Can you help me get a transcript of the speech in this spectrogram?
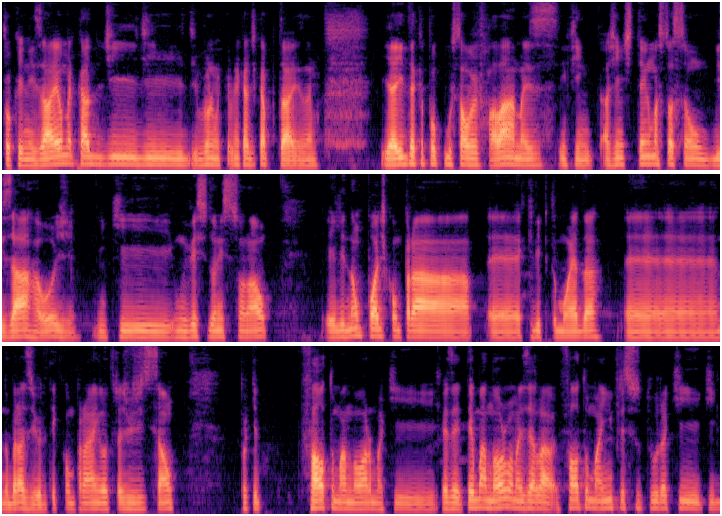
tokenizar é o mercado de, de, de, mercado de capitais, né? E aí daqui a pouco o Gustavo vai falar, mas enfim, a gente tem uma situação bizarra hoje em que um investidor institucional ele não pode comprar é, criptomoeda é, no Brasil, ele tem que comprar em outra jurisdição porque falta uma norma que, quer dizer, tem uma norma, mas ela falta uma infraestrutura que, que,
